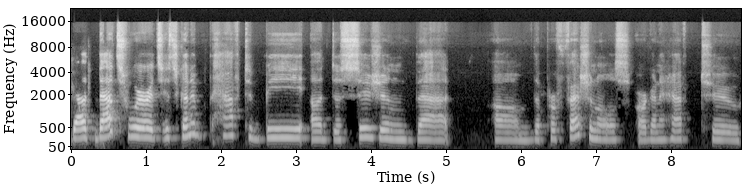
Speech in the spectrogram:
that that's where it's it's going to have to be a decision that um, the professionals are going to have to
